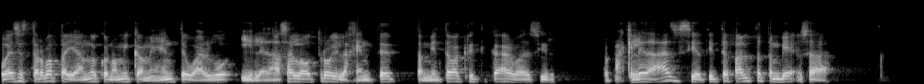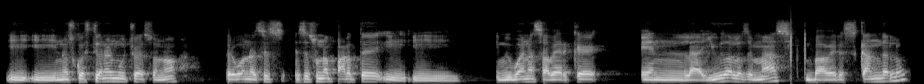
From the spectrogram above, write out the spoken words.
puedes estar batallando económicamente o algo y le das al otro y la gente también te va a criticar, va a decir, ¿para qué le das? Si a ti te falta también, o sea, y, nos cuestionan mucho eso, ¿no? Pero bueno, esa es, esa es una parte y, muy buena saber que en la ayuda a los demás va a haber escándalo,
